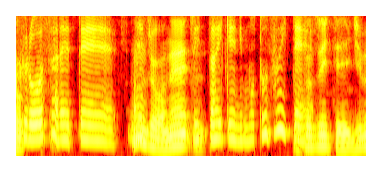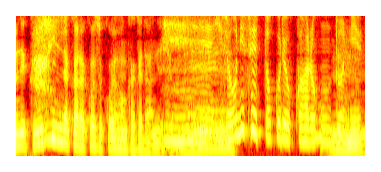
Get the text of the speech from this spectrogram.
苦労されて、彼ね、女はね、実体験に基づい基て、づいて自分で苦しんだからこそこういう本書けたんでしょうえね。ー非常に説得力ある本当に、うん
